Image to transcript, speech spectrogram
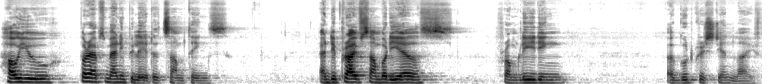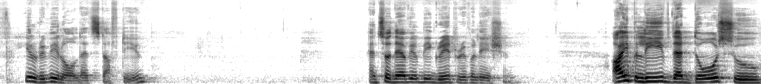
how you perhaps manipulated some things and deprived somebody else from leading a good Christian life. He'll reveal all that stuff to you. And so there will be great revelation. I believe that those who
